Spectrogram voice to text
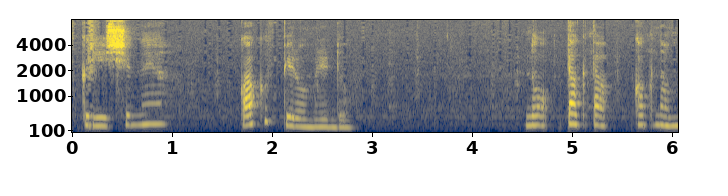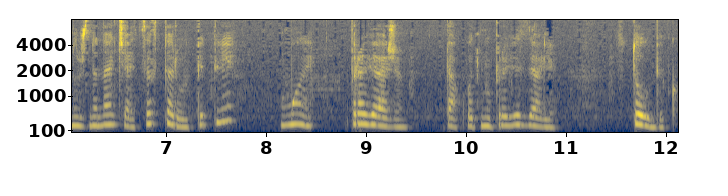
скрещенные, как и в первом ряду. Но так-то, как нам нужно начать со второй петли, мы провяжем. Так, вот мы провязали столбик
